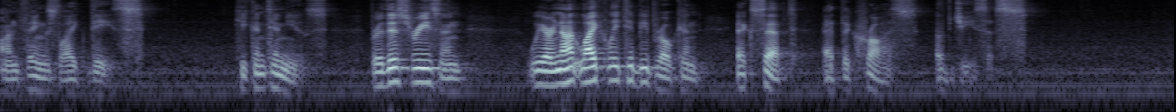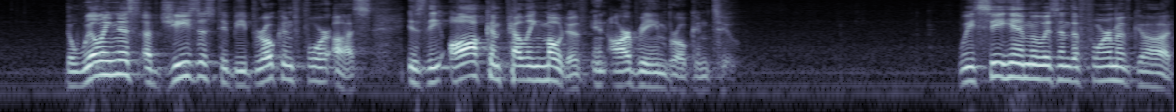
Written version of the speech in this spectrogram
on things like these. He continues For this reason, we are not likely to be broken except at the cross of Jesus. The willingness of Jesus to be broken for us is the all compelling motive in our being broken too. We see him who is in the form of God,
